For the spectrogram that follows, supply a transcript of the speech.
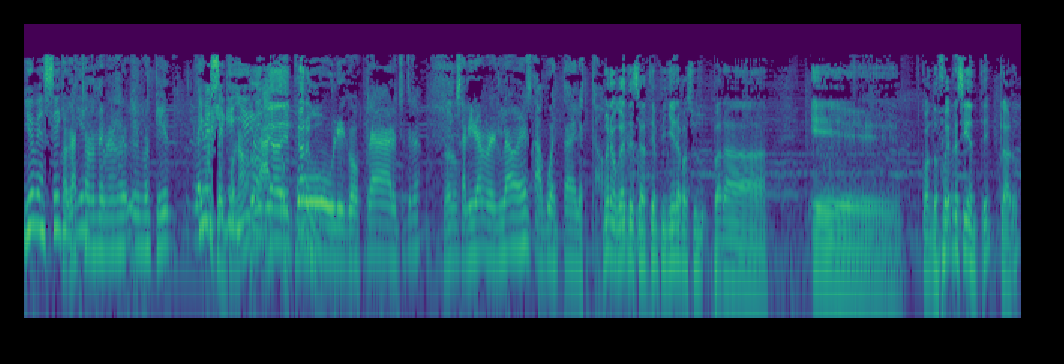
Yo pensé que Con gastos de, porque la Yo pensé imagen, que pues, ¿no? públicos, claro, etcétera. Claro. Salir arreglado es a cuenta del Estado. Bueno, acuérdate, Sebastián Piñera para, su- para eh, cuando fue presidente, claro,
